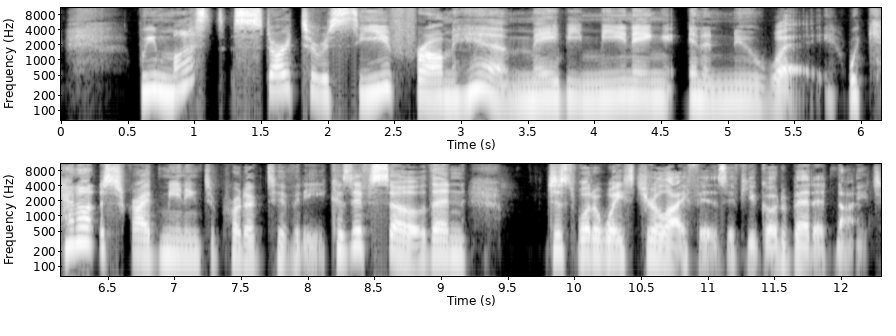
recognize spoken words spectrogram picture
we must start to receive from him maybe meaning in a new way. We cannot ascribe meaning to productivity because if so, then just what a waste your life is if you go to bed at night.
